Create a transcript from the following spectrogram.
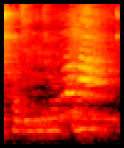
সাজিয়ে দিল সুযোগ করে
